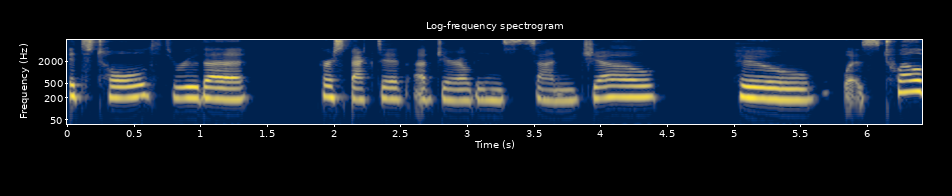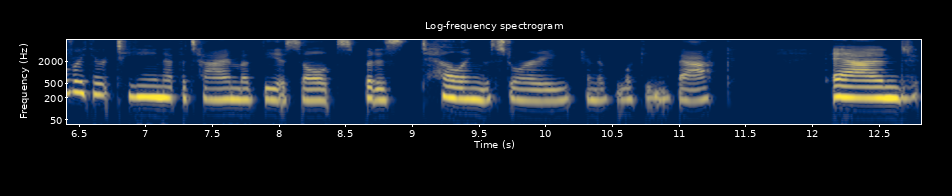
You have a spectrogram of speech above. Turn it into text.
it's told through the perspective of Geraldine's son, Joe, who was 12 or 13 at the time of the assaults, but is telling the story kind of looking back. And,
